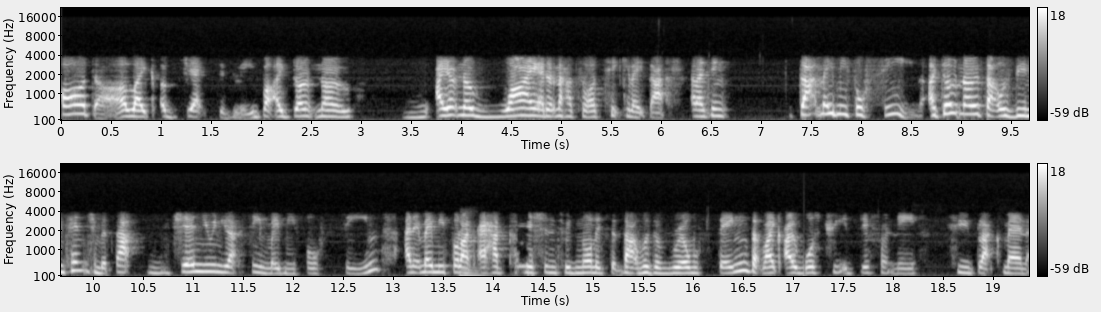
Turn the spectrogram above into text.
harder, like objectively, but I don't know." I don't know why. I don't know how to articulate that. And I think that made me feel seen. I don't know if that was the intention, but that genuinely that scene made me feel seen, and it made me feel like mm. I had permission to acknowledge that that was a real thing. That like I was treated differently to black men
